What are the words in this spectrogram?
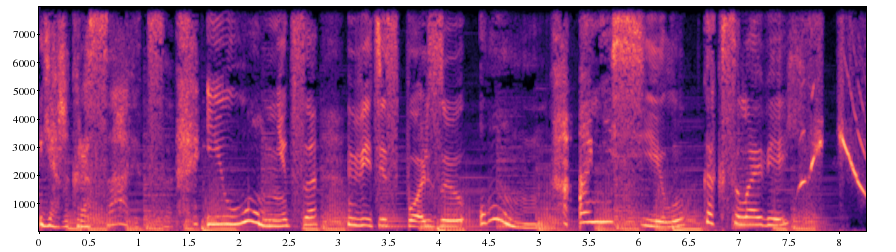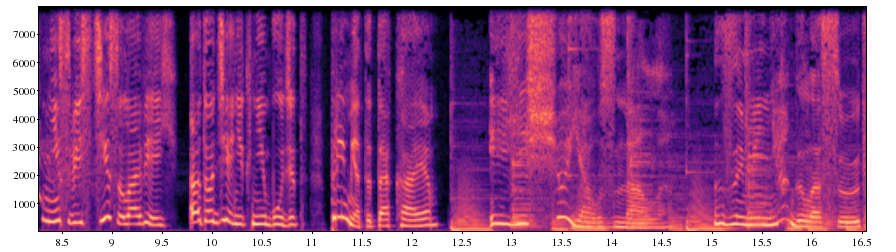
Я же красавица и умница Ведь использую ум, а не силу, как соловей Не свисти, соловей, а то денег не будет. Примета такая. И еще я узнала. За меня голосуют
